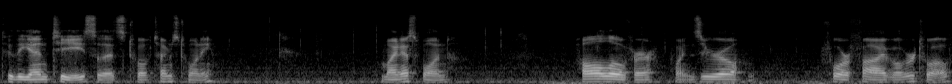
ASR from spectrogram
to the nt, so that's 12 times 20, minus 1 all over 0.045 over 12.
